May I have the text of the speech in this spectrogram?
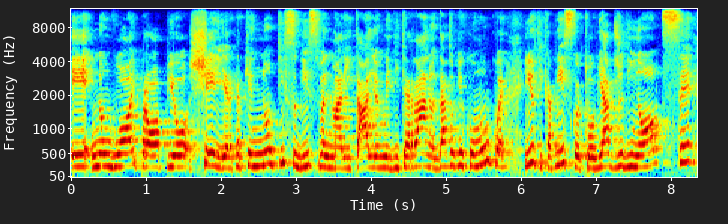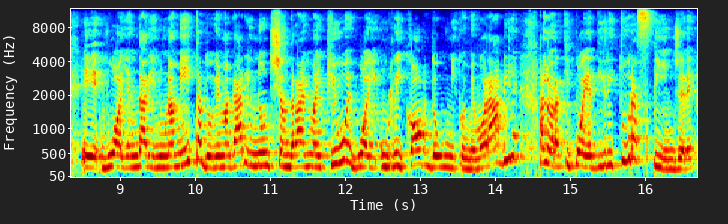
e non vuoi proprio scegliere perché non ti soddisfa il mare Italia o il Mediterraneo dato che comunque io ti capisco il tuo viaggio di nozze e vuoi andare in una meta dove magari non ci andrai mai più e vuoi un ricordo unico e memorabile allora ti puoi addirittura spingere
